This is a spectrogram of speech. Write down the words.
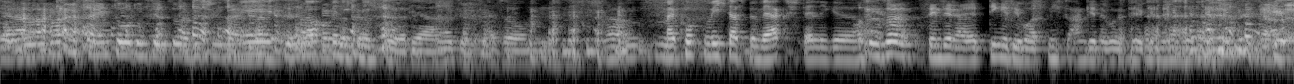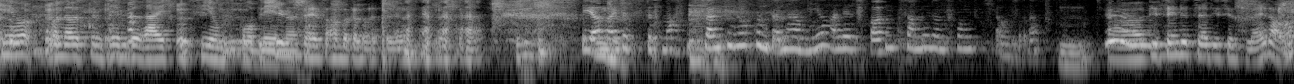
ja. Du warst nicht scheintot, um sie zu erwischen. nee, noch bin ich nicht tot, ja. Also, mal gucken, wie ich das bewerkstellige. Also so eine Sendereihe Dinge, die Horst nichts angehen, aber dir gerne. Beziehung und aus dem Themenbereich Beziehungsprobleme. Beziehungsscheiß anderer Leute. Ja. Ja, weil das, das machst du jetzt lang genug und dann haben wir alle Fragen gesammelt und fragen dich aus, oder? Äh, die Sendezeit ist jetzt leider aus.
